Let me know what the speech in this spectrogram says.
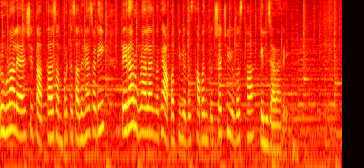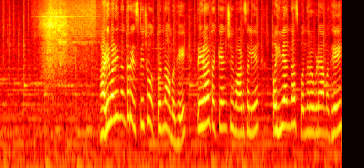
रुग्णालयांशी तात्काळ संपर्क साधण्यासाठी तेरा रुग्णालयांमध्ये आपत्ती व्यवस्थापन कक्षाची व्यवस्था केली जाणार आहे. भाडेवाढीनंतर एसटीच्या उत्पन्नामध्ये तेरा टक्क्यांची वाढ झाली आहे. पहिल्यांदाच पंधरवड्यामध्ये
